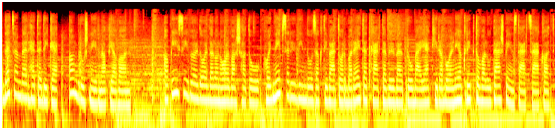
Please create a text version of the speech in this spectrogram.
december 7-e, Ambrus névnapja van. A PC World oldalon olvasható, hogy népszerű Windows aktivátorba rejtett kártevővel próbálják kirabolni a kriptovalutás pénztárcákat.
